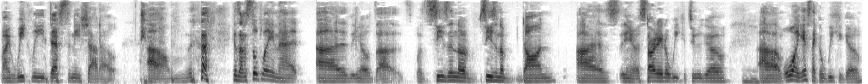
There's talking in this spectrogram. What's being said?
my weekly Destiny shout out, um, because I'm still playing that. Uh, you know, uh, season of season of Dawn. Uh, you know, started a week or two ago. Mm-hmm. Um, well, I guess like a week ago.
